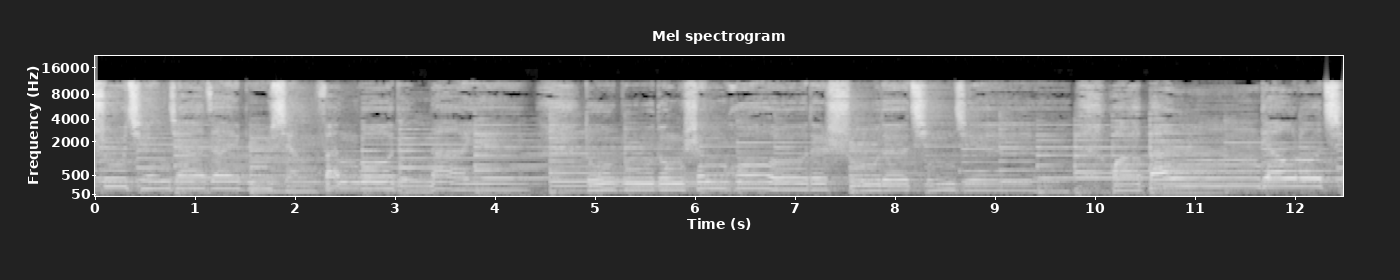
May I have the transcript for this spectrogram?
书签夹在不想翻过的那页，读不懂生活的书的情节。花瓣掉落前，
